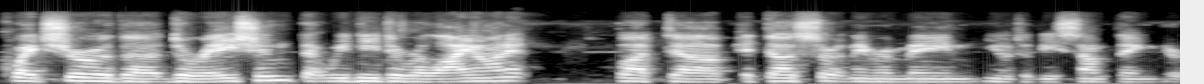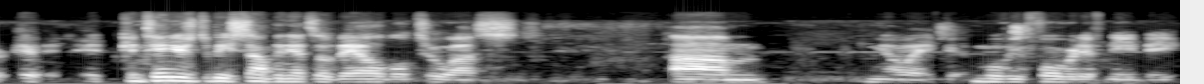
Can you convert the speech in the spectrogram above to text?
quite sure of the duration that we need to rely on it but uh, it does certainly remain, you know, to be something. It, it continues to be something that's available to us, um, you know, like, moving forward if need be.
